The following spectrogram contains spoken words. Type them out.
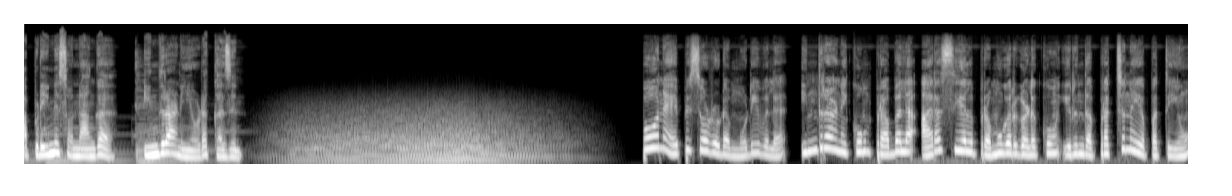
அப்படின்னு சொன்னாங்க இந்திராணியோட கசின் போன எபிசோடோட முடிவுல இந்திராணிக்கும் பிரபல அரசியல் பிரமுகர்களுக்கும் இருந்த பிரச்சனைய பத்தியும்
